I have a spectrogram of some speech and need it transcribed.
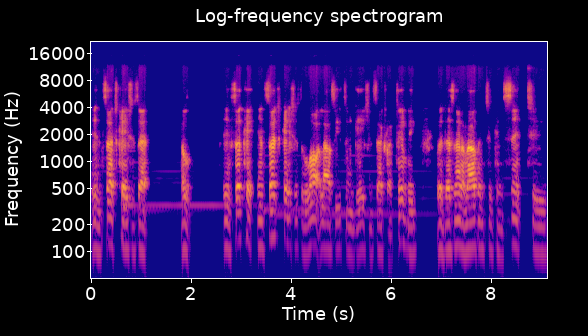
in such cases that oh, in such, in such cases the law allows youth to engage in sexual activity but it does not allow them to consent to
